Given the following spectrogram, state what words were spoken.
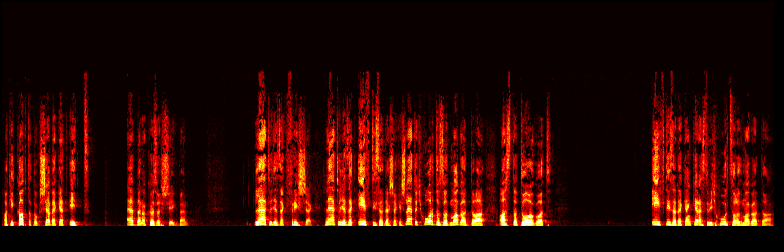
akik kaptatok sebeket itt, ebben a közösségben. Lehet, hogy ezek frissek, lehet, hogy ezek évtizedesek, és lehet, hogy hordozod magaddal azt a dolgot, évtizedeken keresztül így hurcolod magaddal.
